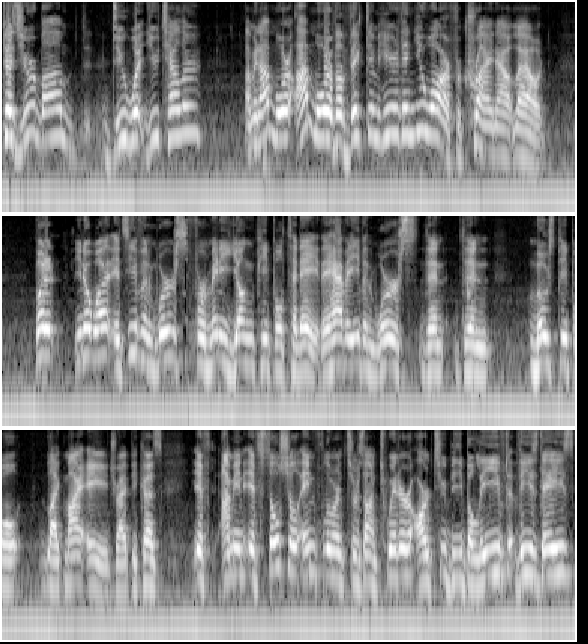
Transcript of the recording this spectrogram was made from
does your mom do what you tell her? I mean, I'm more I'm more of a victim here than you are for crying out loud. But it, you know what? It's even worse for many young people today. They have it even worse than than most people like my age, right? Because if I mean, if social influencers on Twitter are to be believed these days,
